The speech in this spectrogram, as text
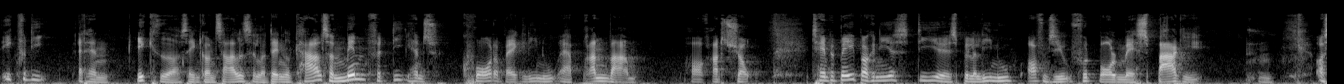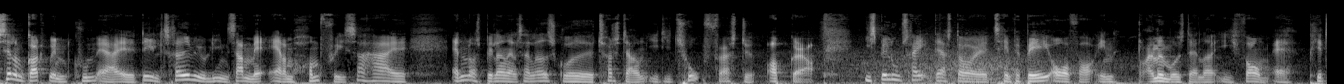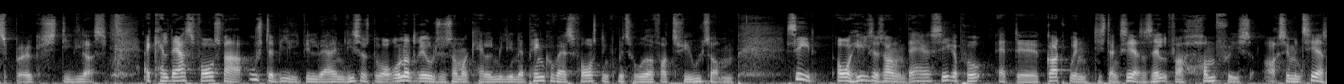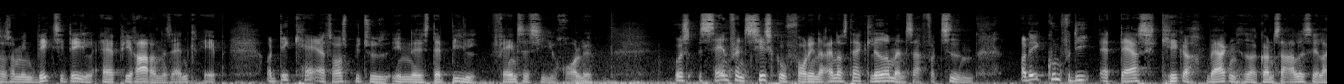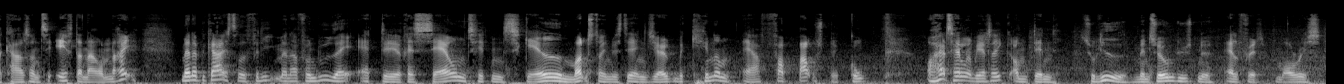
Ikke fordi, at han ikke hedder St. Gonzalez eller Daniel Carlson, men fordi hans quarterback lige nu er brandvarm og ret sjov. Tampa Bay Buccaneers, de øh, spiller lige nu offensiv fodbold med spark i. Og selvom Godwin kun er øh, del tredje violin sammen med Adam Humphrey, så har øh, andenårsspilleren altså allerede scoret øh, touchdown i de to første opgør. I spil u 3, der står øh, Tampa Bay over for en drømmemodstander i form af Pittsburgh Steelers. At kalde deres forsvar ustabilt ville være en lige så stor underdrivelse som at kalde Milina Penkovas forskningsmetoder for tvivlsomme. Set over hele sæsonen, der er jeg sikker på, at øh, Godwin distancerer sig selv fra Humphreys og cementerer sig som en vigtig del af piraternes angreb. Og det kan altså også betyde en stabil fantasy-rolle. Hos San Francisco 49ers, der glæder man sig for tiden. Og det er ikke kun fordi, at deres kicker hverken hedder Gonzales eller Carlson til efternavn. Nej, man er begejstret, fordi man har fundet ud af, at øh, reserven til den skadede monsterinvestering Jerry McKinnon er forbavsende god. Og her taler vi altså ikke om den solide, men søvnlysende Alfred Morris.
